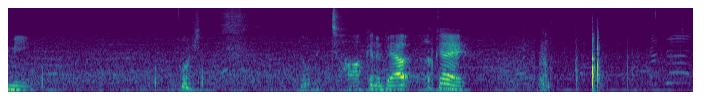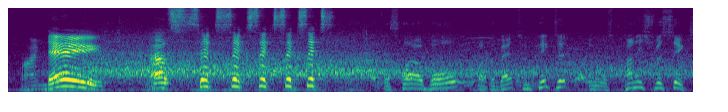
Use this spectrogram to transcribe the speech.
me? What? What are we talking about? Okay. One day. That's six, six, six, six, six. The slow ball, but the batsman picked it and it was punished for six.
